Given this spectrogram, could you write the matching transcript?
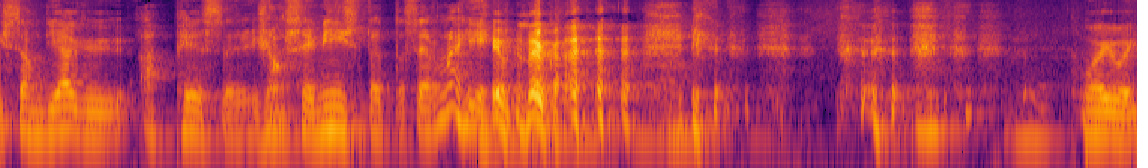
izan diagu apes eh, jansenista eta zer nahi, Bai, bai.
